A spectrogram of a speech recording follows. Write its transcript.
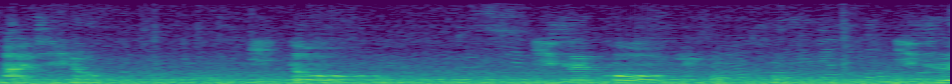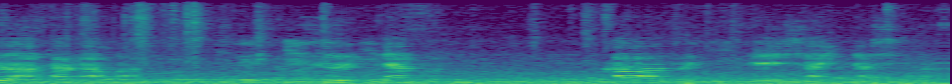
網代伊東伊豆高原伊豆熱川。伊豆稲取河津に停車いたします。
